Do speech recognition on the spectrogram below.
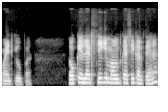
पॉइंट के ऊपर। ओके लेट्स सी कि माउंट कैसे करते हैं।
